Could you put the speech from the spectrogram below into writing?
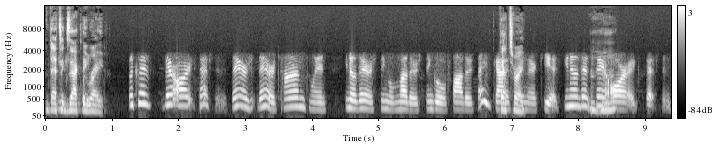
That's exactly be. right. Because there are exceptions. There, there are times when you know there are single mothers, single fathers. They've got That's to right. their kids. You know that there Mhm. are exceptions,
